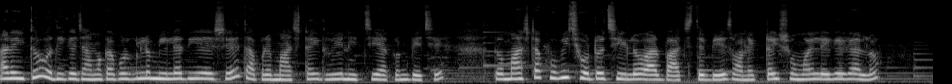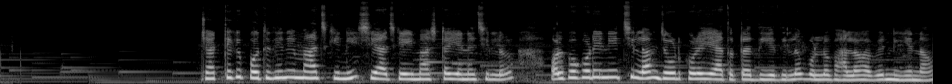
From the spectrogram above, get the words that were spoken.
আর এই তো ওদিকে জামা কাপড়গুলো মিলে দিয়ে এসে তারপরে মাছটাই ধুয়ে নিচ্ছি এখন বেছে। তো মাছটা খুবই ছোট ছিল আর বাঁচতে বেশ অনেকটাই সময় লেগে গেল। যার থেকে প্রতিদিনই মাছ কিনি, সে আজকে এই মাছটাই এনেছিল। অল্প করে নিয়েছিলাম, জোর করে এতটা দিয়ে দিল, বলল ভালোভাবে নিয়ে নাও।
